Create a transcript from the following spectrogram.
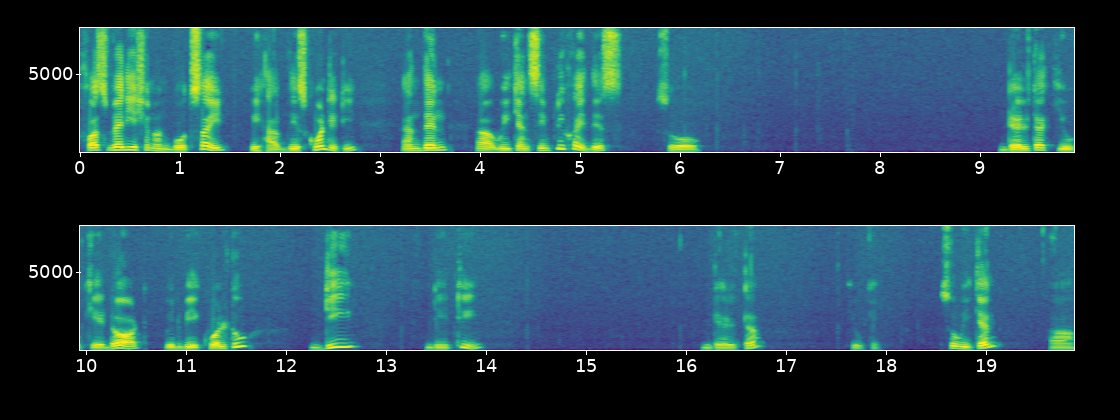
first variation on both sides, we have this quantity and then uh, we can simplify this. So, delta qk dot will be equal to d dt delta qk. So, we can uh,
